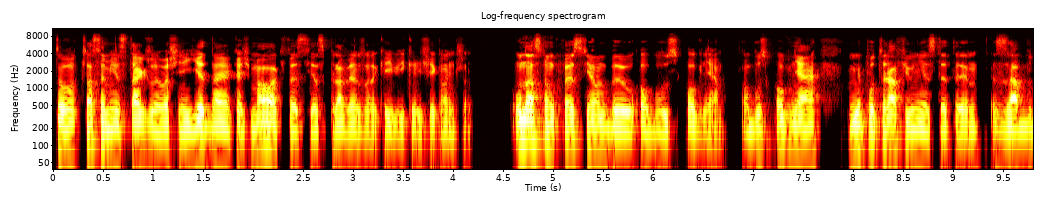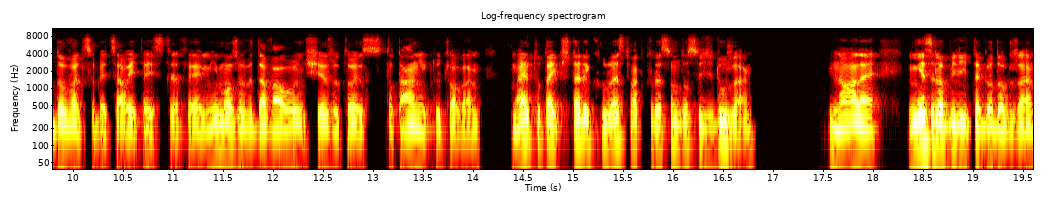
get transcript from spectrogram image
to czasem jest tak, że właśnie jedna jakaś mała kwestia sprawia, że KVK się kończy. U nas tą kwestią był obóz ognia. Obóz ognia nie potrafił niestety zabudować sobie całej tej strefy, mimo że wydawało się, że to jest totalnie kluczowe. Mają tutaj cztery królestwa, które są dosyć duże, no ale nie zrobili tego dobrze.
